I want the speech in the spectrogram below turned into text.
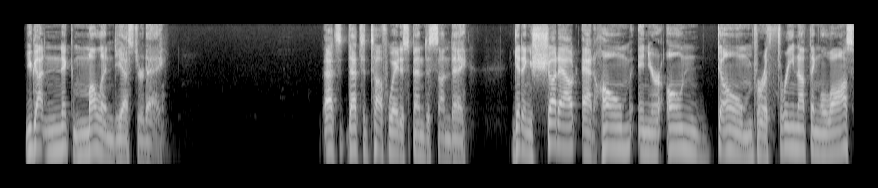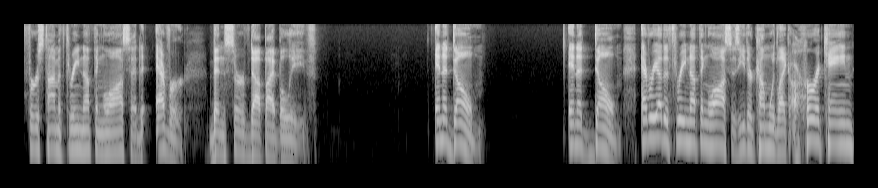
You got Nick Mullens yesterday. That's that's a tough way to spend a Sunday getting shut out at home in your own dome for a 3 nothing loss, first time a 3 nothing loss had ever been served up, I believe. In a dome. In a dome. Every other 3 nothing loss has either come with like a hurricane,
